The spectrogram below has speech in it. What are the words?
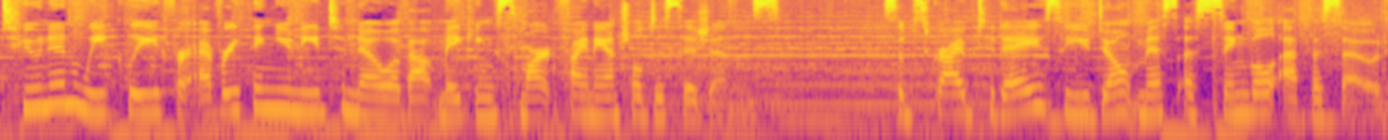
Tune in weekly for everything you need to know about making smart financial decisions. Subscribe today so you don't miss a single episode.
